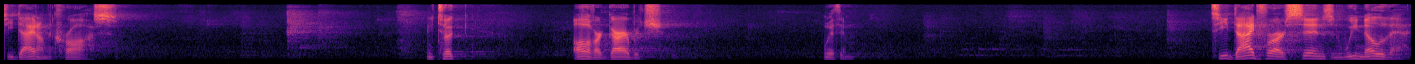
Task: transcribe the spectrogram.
He died on the cross. He took all of our garbage with him. He died for our sins, and we know that.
